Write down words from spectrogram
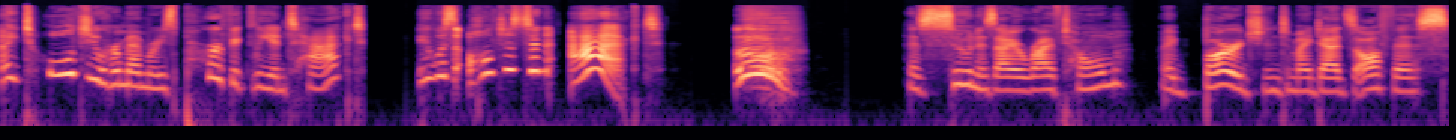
I told you her memory's perfectly intact. It was all just an act. Ugh! As soon as I arrived home, I barged into my dad's office.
